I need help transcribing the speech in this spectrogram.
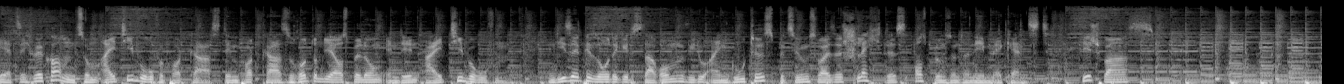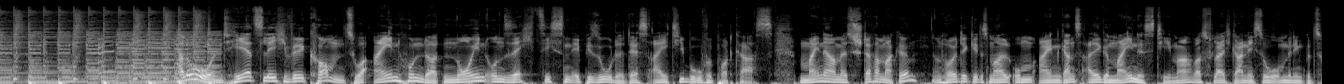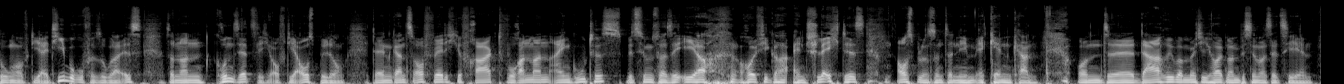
Herzlich willkommen zum IT-Berufe-Podcast, dem Podcast rund um die Ausbildung in den IT-Berufen. In dieser Episode geht es darum, wie du ein gutes bzw. schlechtes Ausbildungsunternehmen erkennst. Viel Spaß! Hallo und herzlich willkommen zur 169. Episode des IT-Berufe Podcasts. Mein Name ist Stefan Macke und heute geht es mal um ein ganz allgemeines Thema, was vielleicht gar nicht so unbedingt bezogen auf die IT-Berufe sogar ist, sondern grundsätzlich auf die Ausbildung. Denn ganz oft werde ich gefragt, woran man ein gutes beziehungsweise eher häufiger ein schlechtes Ausbildungsunternehmen erkennen kann. Und äh, darüber möchte ich heute mal ein bisschen was erzählen.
